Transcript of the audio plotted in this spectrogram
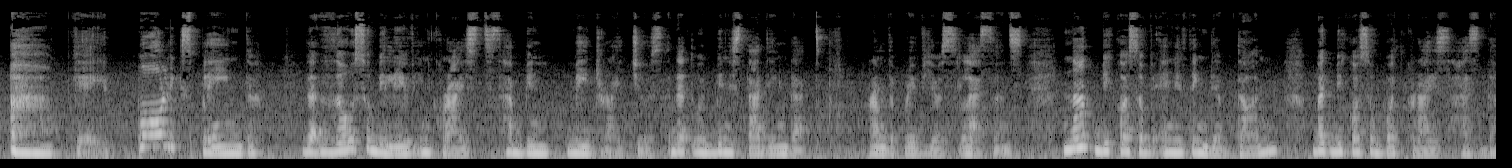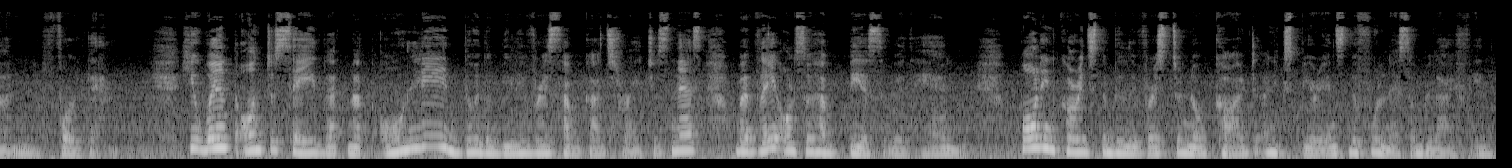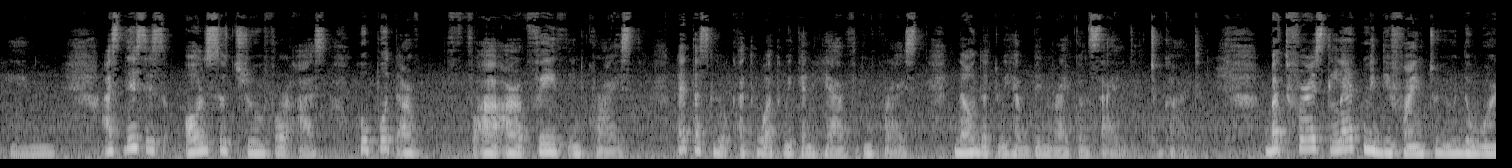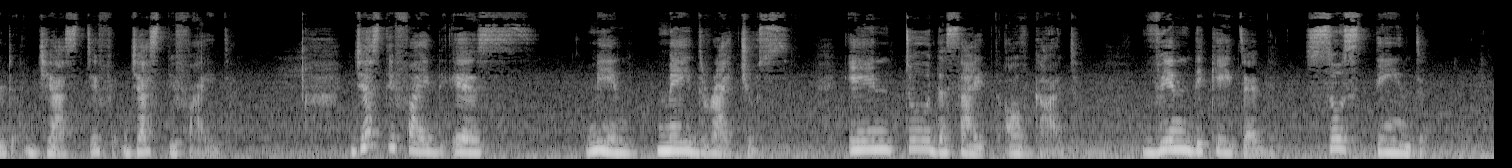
11. Okay, Paul explained that those who believe in Christ have been made righteous. That we've been studying that from the previous lessons. Not because of anything they've done, but because of what Christ has done for them. He went on to say that not only do the believers have God's righteousness, but they also have peace with Him. Paul encouraged the believers to know God and experience the fullness of life in Him. As this is also true for us who put our, uh, our faith in Christ, let us look at what we can have in Christ now that we have been reconciled to God. But first, let me define to you the word justif justified. Justified is mean made righteous into the sight of God, vindicated, sustained,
